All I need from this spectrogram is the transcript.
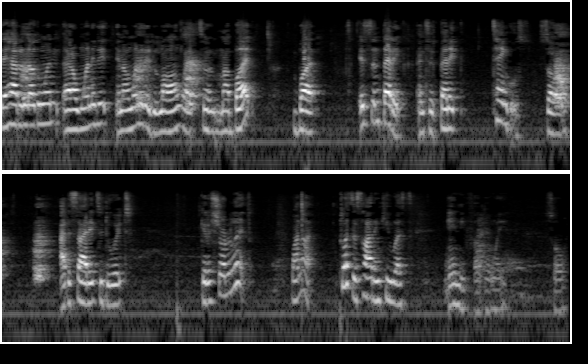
They had another one that I wanted it, and I wanted it long, like to my butt, but it's synthetic, and synthetic tangles. So I decided to do it, get a shorter length. Why not? Plus, it's hot in Key West any fucking way. So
